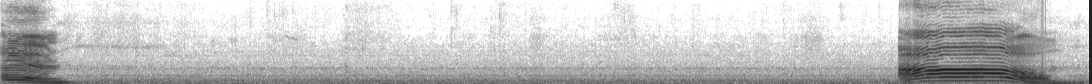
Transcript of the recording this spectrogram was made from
And um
